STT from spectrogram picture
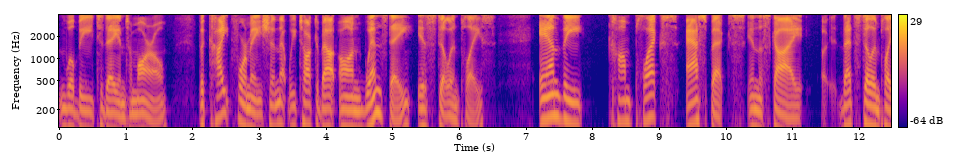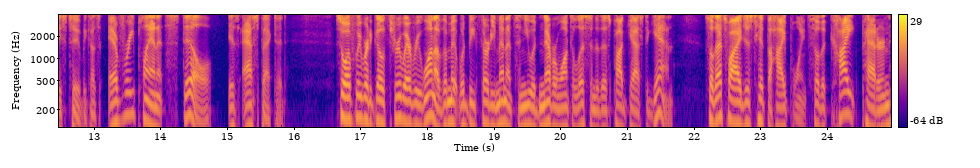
will be today and tomorrow. The kite formation that we talked about on Wednesday is still in place. And the complex aspects in the sky, uh, that's still in place too, because every planet still is aspected. So if we were to go through every one of them, it would be 30 minutes and you would never want to listen to this podcast again. So that's why I just hit the high points. So the kite pattern,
